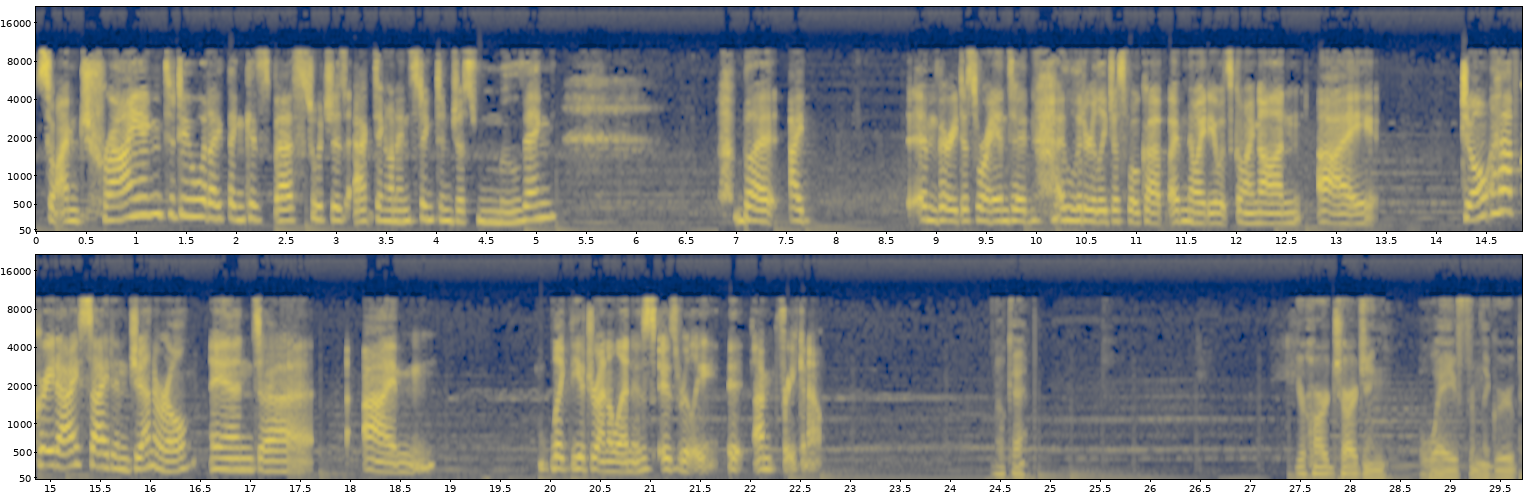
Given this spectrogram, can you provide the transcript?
so I'm trying to do what I think is best, which is acting on instinct and just moving. But I am very disoriented. I literally just woke up. I have no idea what's going on. I don't have great eyesight in general, and uh, I'm like the adrenaline is is really it, I'm freaking out. Okay. You're hard charging away from the group,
